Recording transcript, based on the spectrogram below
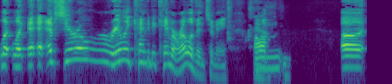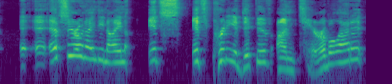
like, like F Zero really kind of became irrelevant to me. Yeah. Um, uh, F Zero ninety nine, it's it's pretty addictive. I'm terrible at it.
